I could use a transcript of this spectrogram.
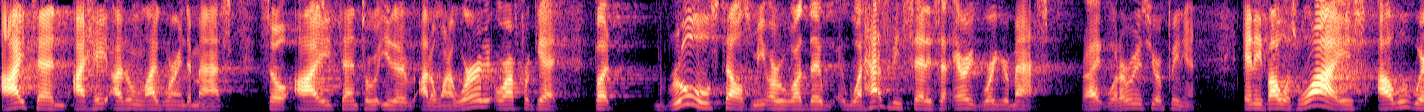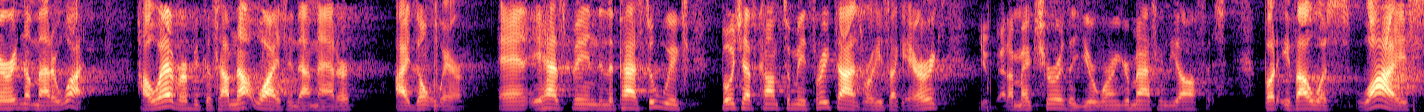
I tend, I hate, I don't like wearing the mask, so I tend to either, I don't want to wear it or I forget. But rules tells me, or what, what has been said is that, Eric, wear your mask, right? Whatever is your opinion. And if I was wise, I would wear it no matter what. However, because I'm not wise in that matter, I don't wear it. And it has been in the past two weeks, Butch have come to me three times where he's like, Eric, you gotta make sure that you're wearing your mask in the office. But if I was wise,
